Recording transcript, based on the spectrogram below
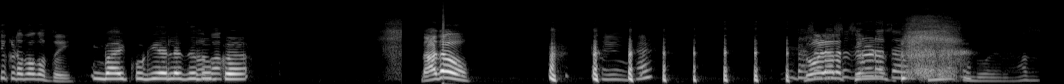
तिकडे बघतोय. बायको गेल्याचं दुःख. दादा हो. अय्यो. डोळ्याला डोळ्याला. असंच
